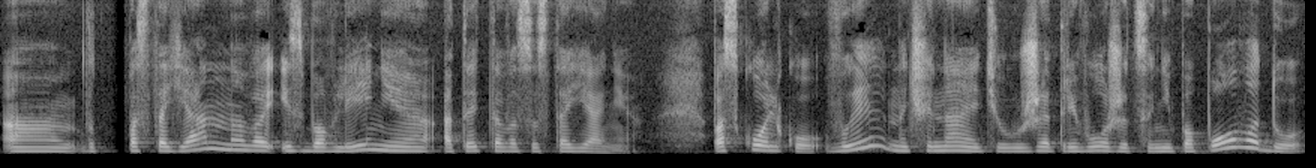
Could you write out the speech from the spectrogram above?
э, вот, постоянного избавления от этого состояния. Поскольку вы начинаете уже тревожиться не по поводу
